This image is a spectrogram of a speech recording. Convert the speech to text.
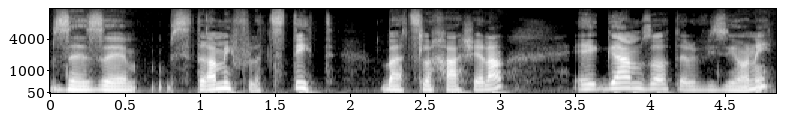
זה, זה סדרה מפלצתית בהצלחה שלה, גם זו הטלוויזיונית.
